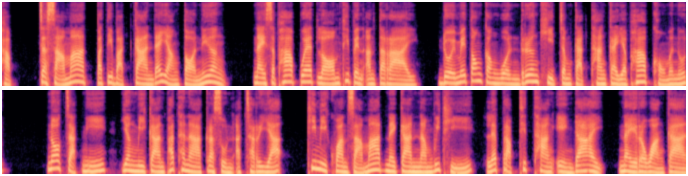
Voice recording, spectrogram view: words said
ขับ จะสามารถปฏิบัติการได้อย่างต่อเนื่อง ในสภาพแวดล้อมที่เป็นอันตราย โดยไม่ต้องกังวลเรื่องขีดจำกัดทางกายภาพของมนุษย์ นอกจากนี้ยังมีการพัฒนากระสุนอัจฉริยะที่มีความสามารถในการนำวิถีและปรับทิศทางเองได้ ในระหว่างการ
